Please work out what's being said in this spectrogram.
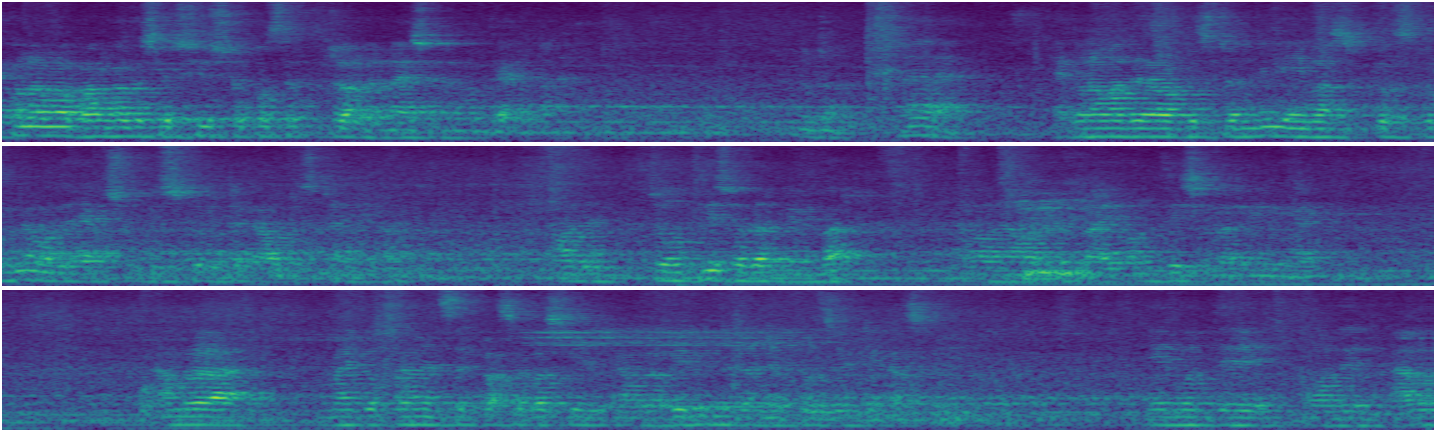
এখন আমরা বাংলাদেশের শীর্ষ পঁচাত্তর অর্গানাইজেশনের মধ্যে একটা। হ্যাঁ এখন আমাদের আউটস্ট্যান্ডিং এই মাস ক্লোজ করলে আমাদের একশো বিশ কোটি টাকা আউটস্ট্যান্ডিং হয়। আমাদের চৌত্রিশ হাজার মেম্বার এবং আমাদের প্রায় উনত্রিশ হাজার মেম্বার আমরা মাইক্রো ফাইন্যান্সের পাশাপাশি আমরা বিভিন্ন ধরনের প্রজেক্টে কাজ করি। এর মধ্যে আমাদের আরও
